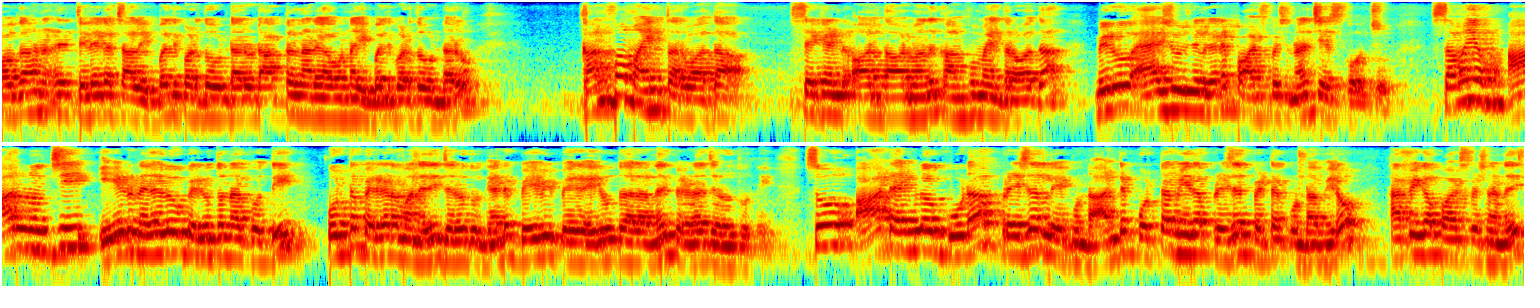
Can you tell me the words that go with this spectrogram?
అవగాహన అనేది తెలియక చాలా ఇబ్బంది పడుతూ ఉంటారు డాక్టర్ని అడగకుండా ఇబ్బంది పడుతూ ఉంటారు. కన్ఫర్మ్ అయిన తర్వాత second or third month confirm అయిన తర్వాత మీరు యాజ్ యూజువల్ గానే పార్టిసిపేషన్ అనేది చేసుకోవచ్చు. సమయం ఆరు నుంచి ఏడు నెలలు పెరుగుతున్న కొద్దీ పొట్ట పెరగడం అనేది జరుగుతుంది. అంటే బేబీ ఎరుగుదల అనేది పెరగడం జరుగుతుంది. సో ఆ టైంలో కూడా ప్రెషర్ లేకుండా అంటే పొట్ట మీద ప్రెషర్ పెట్టకుండా మీరు హ్యాపీగా పార్టిసిపేషన్ అనేది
